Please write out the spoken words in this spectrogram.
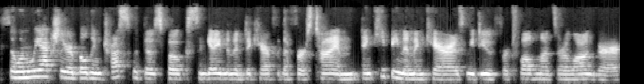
So when we actually are building trust with those folks and getting them into care for the first time and keeping them in care as we do for 12 months or longer,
